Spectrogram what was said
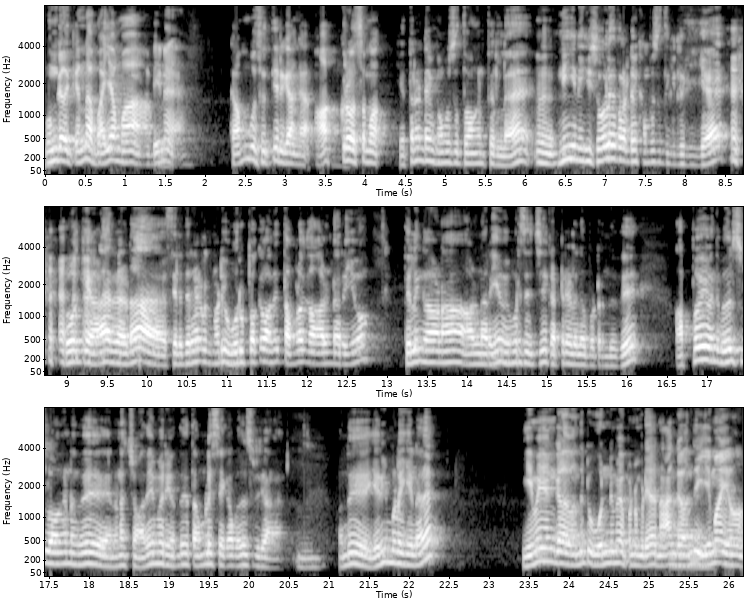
உங்களுக்கு என்ன பயமா? அப்படின்னு கம்பு சுத்தி இருக்காங்க ஆக்ரோஷமா. எத்தனை டைம் கம்பு சுத்துவாங்கன்னு தெரியல. நீங்க இன்னைக்கு ஷோலே பல டைம் கம்பு சுத்திக்கிட்டு இருக்கீங்க. ஓகே என்னடா சில தினங்களுக்கு முன்னாடி ஒரு பக்கம் வந்து தமிழக ஆளுநரையும் தெலுங்கானா ஆளுநரையும் விமர்சிச்சு கட்டுரை எழுதப்பட்டிருந்தது. அப்பவே வந்து பதில் சொல்லுவாங்கன்னு வந்து நினைச்சோம். அதே மாதிரி வந்து தமிழிசைக்கா பதில் சொல்லிருக்காங்க வந்து எரிமலைகளை இமயங்களை வந்துட்டு ஒண்ணுமே பண்ண முடியாது. நாங்க வந்து இமயம்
